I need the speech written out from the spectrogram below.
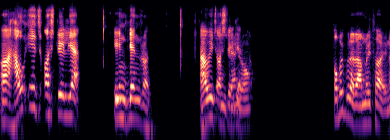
how is Australia in general how is Australia सबै कुरा राम्रै छ होइन?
